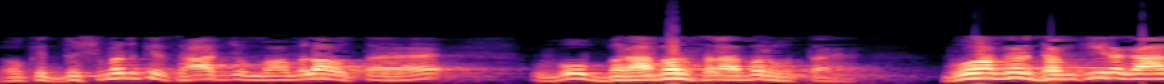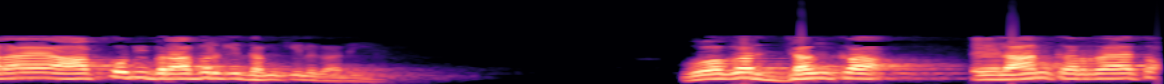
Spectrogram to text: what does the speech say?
کیونکہ دشمن کے ساتھ جو معاملہ ہوتا ہے، وہ برابر سرابر ہوتا ہے۔ وہ اگر دھمکی لگا رہا ہے، آپ کو بھی برابر کی دھمکی لگانی ہے۔ وہ اگر جنگ کا اعلان کر رہا ہے، تو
